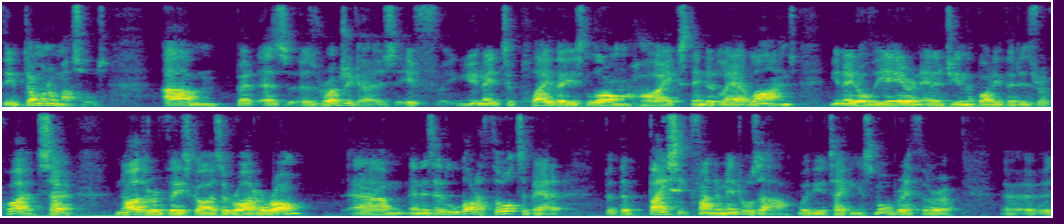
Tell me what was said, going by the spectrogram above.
the abdominal muscles. Um, but as, as Roger goes, if you need to play these long, high, extended, loud lines, you need all the air and energy in the body that is required. So neither of these guys are right or wrong um, and there's a lot of thoughts about it, but the basic fundamentals are, whether you're taking a small breath or a, a, a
